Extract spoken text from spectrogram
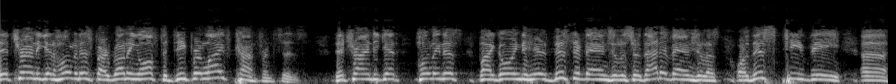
They're trying to get holiness by running off to deeper life conferences. They're trying to get holiness by going to hear this evangelist or that evangelist or this TV uh,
